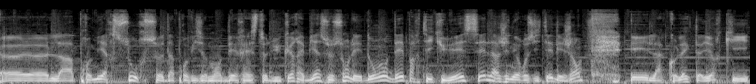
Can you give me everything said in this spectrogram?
euh, la première source d'approvisionnement des restes du cœur, eh bien, ce sont les dons des particuliers, c'est la générosité des gens. Et la collecte d'ailleurs, qui,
